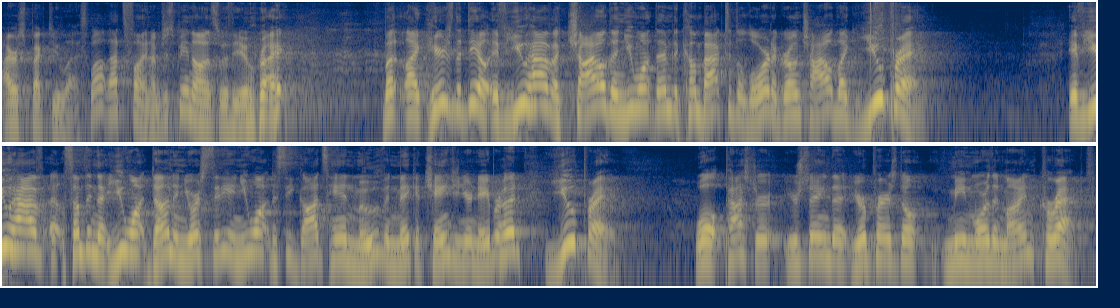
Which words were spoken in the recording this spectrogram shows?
I respect you less. Well, that's fine. I'm just being honest with you, right? But, like, here's the deal if you have a child and you want them to come back to the Lord, a grown child, like, you pray. If you have uh, something that you want done in your city and you want to see God's hand move and make a change in your neighborhood, you pray. Well, Pastor, you're saying that your prayers don't mean more than mine? Correct.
